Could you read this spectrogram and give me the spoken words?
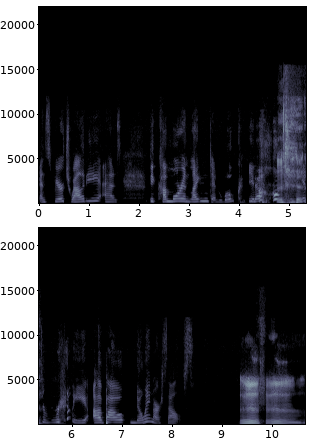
and spirituality and become more enlightened and woke, you know, it's really about knowing ourselves. hmm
